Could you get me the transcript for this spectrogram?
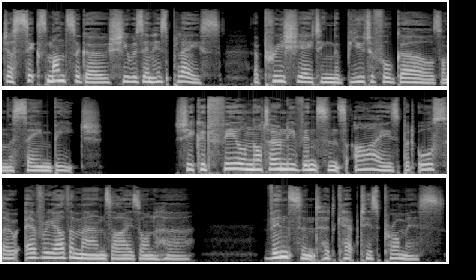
Just six months ago, she was in his place, appreciating the beautiful girls on the same beach. She could feel not only Vincent's eyes, but also every other man's eyes on her. Vincent had kept his promise.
